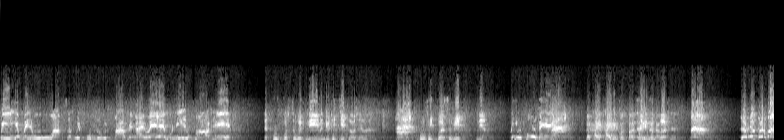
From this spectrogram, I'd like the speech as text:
ปียังไม่รู้ว่าสวิตช์บุญสวิตช์บาปเป็นไงแหมวันนี้หลวงพ่อเทศ แต่ผู้กดสวิตช์นี่มันอยู่ที่จิตเราใช่ไหมฮะผู้ที่เปิดสวิตช์เนี่ยมาอยู่คู่กันไงฮะแล้วใครใครเป็นคนเปิดใครเป็นคนเปิดนะว่าเรานึกแล้วว่า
